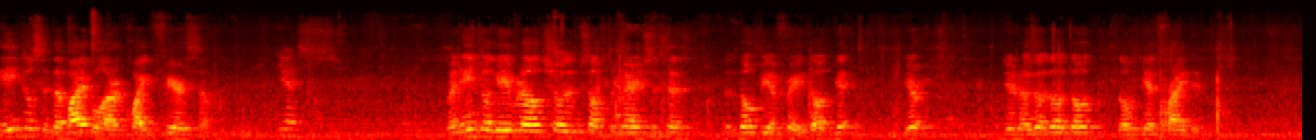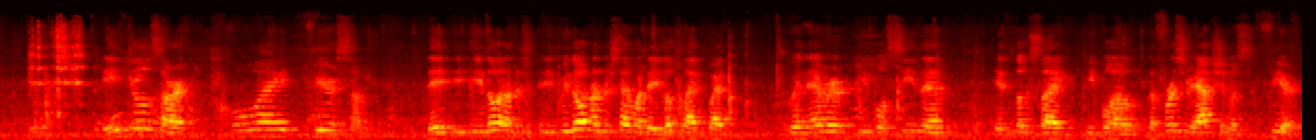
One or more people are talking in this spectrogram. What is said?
angels in the Bible are quite fearsome. Yes. When Angel Gabriel showed himself to Mary, she says, don't be afraid. Don't get, you're, you know, don't, don't, don't, don't get frightened. Angels are quite fearsome. They, you don't under, we don't understand what they look like, but whenever people see them, it looks like people. The first reaction was fear.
